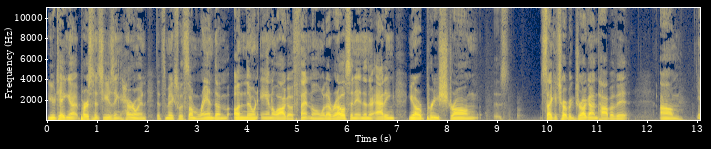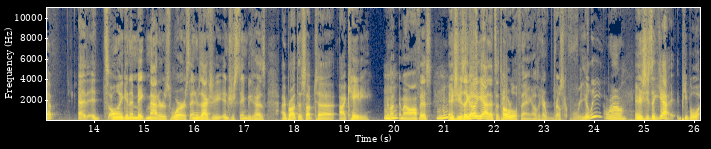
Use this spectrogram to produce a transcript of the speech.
you're taking a person that's using heroin that's mixed with some random unknown analog of fentanyl and whatever else in it, and then they're adding, you know, a pretty strong s- psychotropic drug on top of it um, Yep. it's only going to make matters worse. And it was actually interesting because I brought this up to uh, Katie in, my, in my office, and she's like, "Oh yeah, that's a total thing." I was like, "I was like, really?" Wow. And she's like, "Yeah, people will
